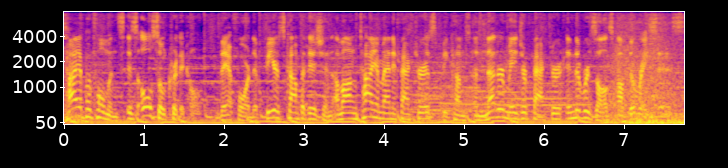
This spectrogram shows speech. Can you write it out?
Tire performance is also critical. Therefore, the fierce competition among tire manufacturers becomes another major factor in the results of the races.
